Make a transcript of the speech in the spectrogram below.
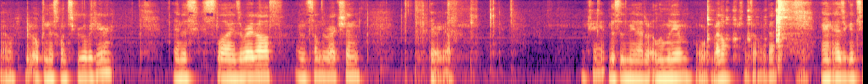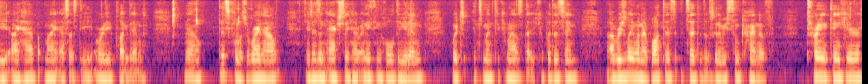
Now you open this one screw over here and this slides right off in some direction. There we go. Okay, this is made out of aluminum or metal or something like that. And as you can see, I have my SSD already plugged in. Now, this comes right out it doesn't actually have anything holding it in, which it's meant to come out so that you can put this in. Uh, originally when I bought this, it said that there was going to be some kind of turning thing here,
